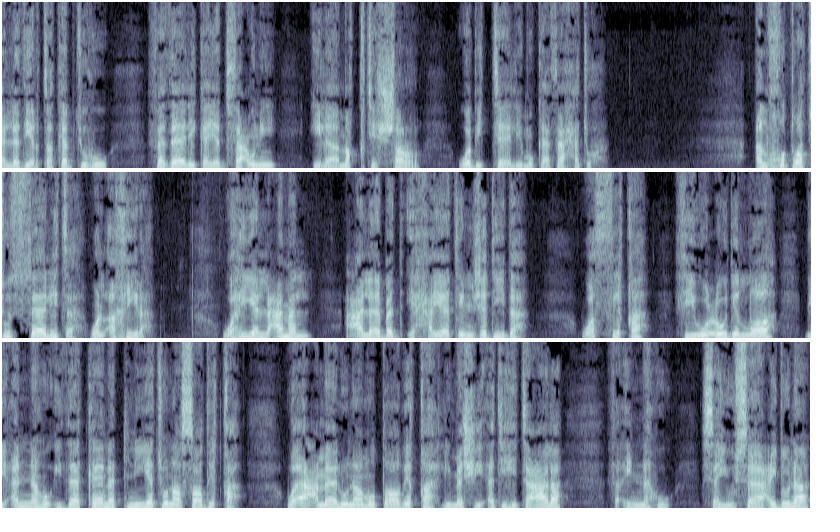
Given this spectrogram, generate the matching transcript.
الذي ارتكبته فذلك يدفعني إلى مقت الشر وبالتالي مكافحته. الخطوة الثالثة والأخيرة وهي العمل على بدء حياة جديدة والثقة في وعود الله بأنه إذا كانت نيتنا صادقة وأعمالنا مطابقة لمشيئته تعالى فإنه سيساعدنا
